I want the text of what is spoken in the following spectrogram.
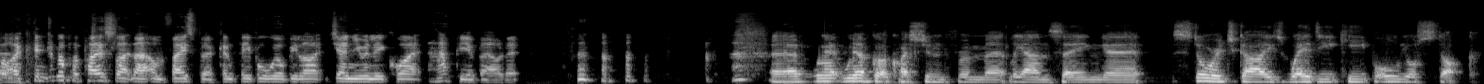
But I can drop a post like that on Facebook and people will be like genuinely quite happy about it. Um, we, we have got a question from uh, Leanne saying, uh, "Storage guys, where do you keep all your stock?"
